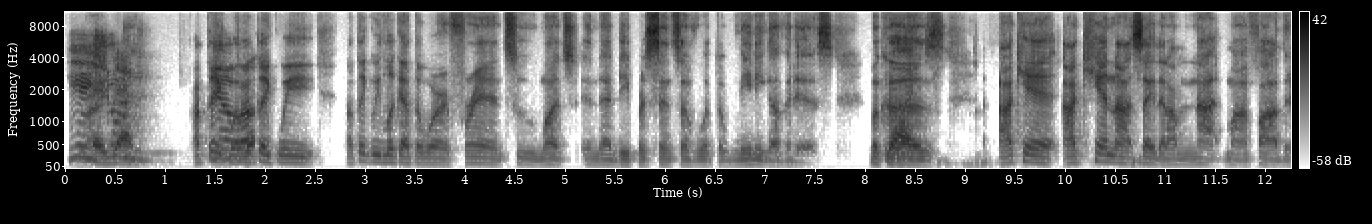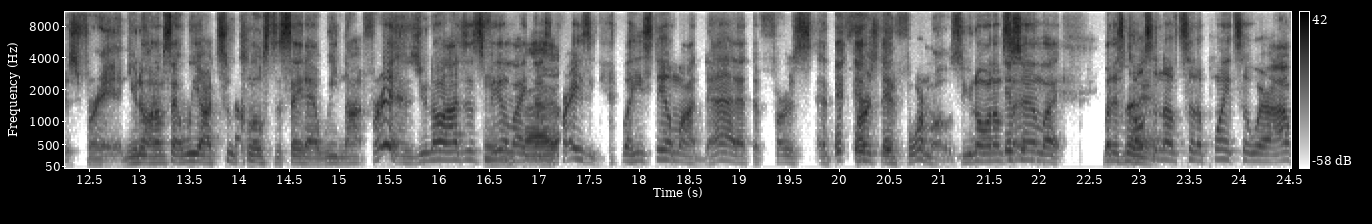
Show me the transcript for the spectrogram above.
He ain't Right, showing exactly. I think Yeah, well, I think we I think we look at the word friend too much in that deeper sense of what the meaning of it is. Because I can't I cannot say that I'm not my father's friend. You know what I'm saying? We are too close to say that we not friends. You know, I just feel Mhm. like that's crazy. But he's still my dad at the first at It- it- first it- and foremost. You know what I'm it's a- saying? like but it's close enough to the point to where I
